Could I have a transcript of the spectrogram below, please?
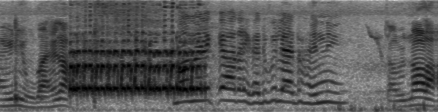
ਐ ਨਹੀਂ ਆਉਂਦਾ ਹੈਗਾ। ਮਾਮੇ ਨੇ ਕਿਹਾ ਤਾਂ ਹੈਗਾ ਵੀ ਲਾਈਟ ਹੈ ਨਹੀਂ। ਚੱਲ ਨਾਲਾ।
